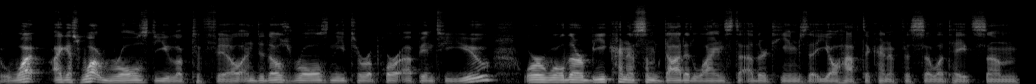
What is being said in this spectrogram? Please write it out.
What I guess what roles do you look to fill, and do those roles need to report up into you, or will there be kind of some dotted lines to other teams that you'll have to kind of facilitate some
